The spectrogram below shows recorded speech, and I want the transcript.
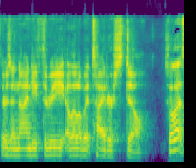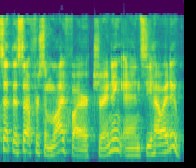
There's a 93, a little bit tighter still. So let's set this up for some live fire training and see how I do.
